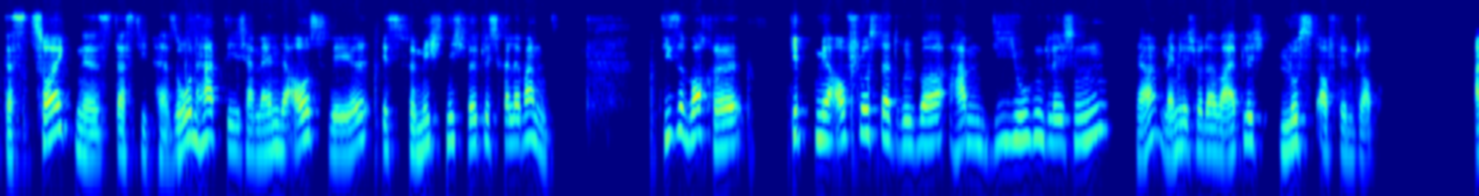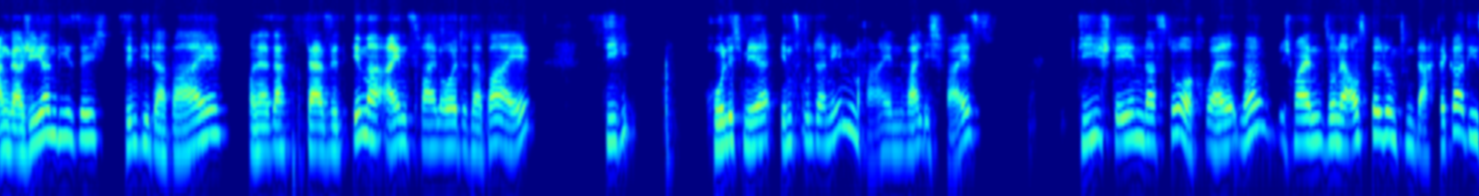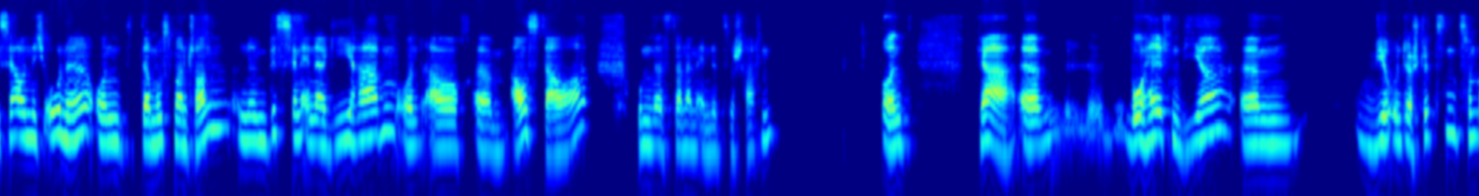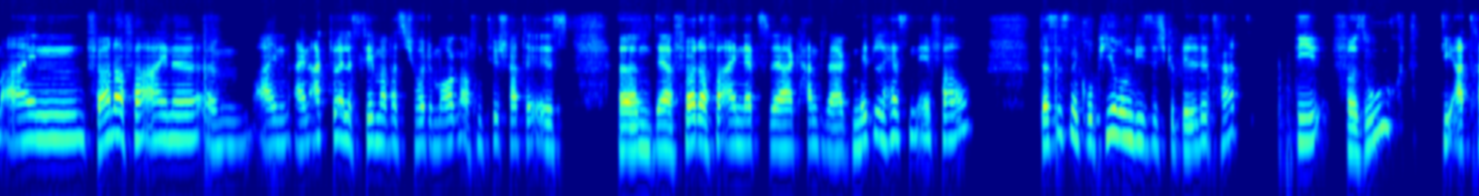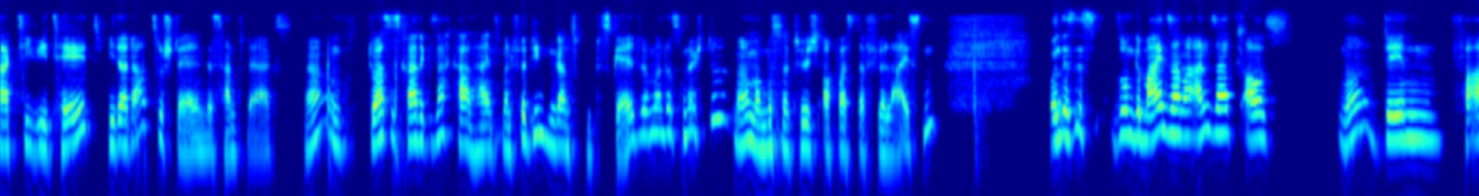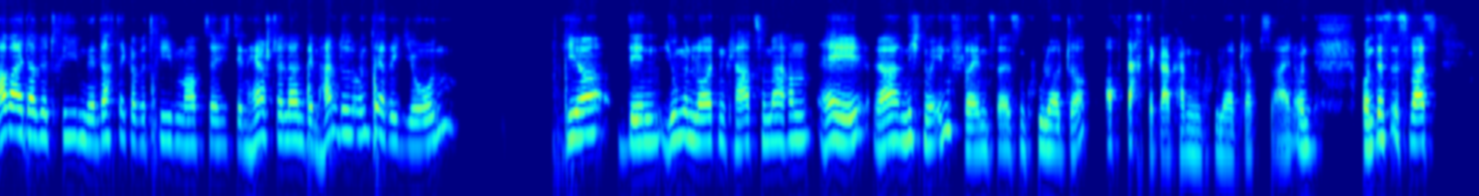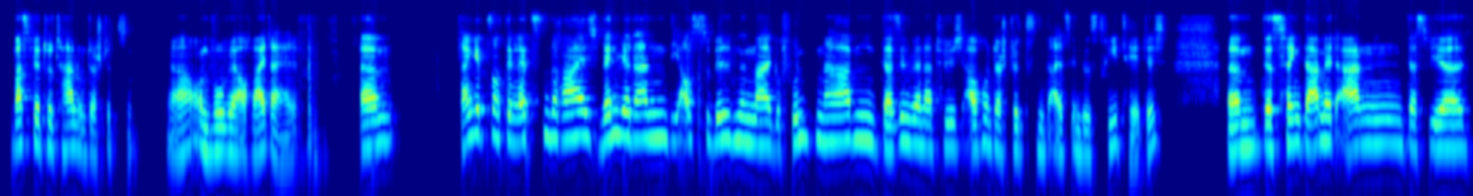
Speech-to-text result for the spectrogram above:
das Zeugnis, das die Person hat, die ich am Ende auswähle, ist für mich nicht wirklich relevant. Diese Woche gibt mir Aufschluss darüber, haben die Jugendlichen ja, männlich oder weiblich, Lust auf den Job. Engagieren die sich, sind die dabei? Und er sagt, da sind immer ein, zwei Leute dabei, die hole ich mir ins Unternehmen rein, weil ich weiß, die stehen das durch. Weil, ne, ich meine, so eine Ausbildung zum Dachdecker, die ist ja auch nicht ohne und da muss man schon ein bisschen Energie haben und auch ähm, Ausdauer, um das dann am Ende zu schaffen. Und ja, ähm, wo helfen wir? Ähm, wir unterstützen zum einen Fördervereine. Ähm, ein, ein aktuelles Thema, was ich heute Morgen auf dem Tisch hatte, ist ähm, der Förderverein Netzwerk Handwerk Mittelhessen e.V. Das ist eine Gruppierung, die sich gebildet hat, die versucht, die Attraktivität wieder darzustellen des Handwerks. Ja, und du hast es gerade gesagt, Karl-Heinz, man verdient ein ganz gutes Geld, wenn man das möchte. Ja, man muss natürlich auch was dafür leisten. Und es ist so ein gemeinsamer Ansatz aus ne, den Verarbeiterbetrieben, den Dachdeckerbetrieben, hauptsächlich den Herstellern, dem Handel und der Region, hier den jungen Leuten klarzumachen, hey, ja, nicht nur Influencer ist ein cooler Job, auch Dachdecker kann ein cooler Job sein. Und, und das ist was, was wir total unterstützen, ja, und wo wir auch weiterhelfen. Ähm, dann gibt es noch den letzten Bereich. Wenn wir dann die Auszubildenden mal gefunden haben, da sind wir natürlich auch unterstützend als Industrie tätig. Ähm, das fängt damit an, dass wir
